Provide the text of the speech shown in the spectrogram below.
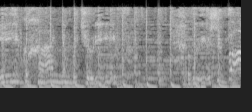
і коханням вечорів. Вишивай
